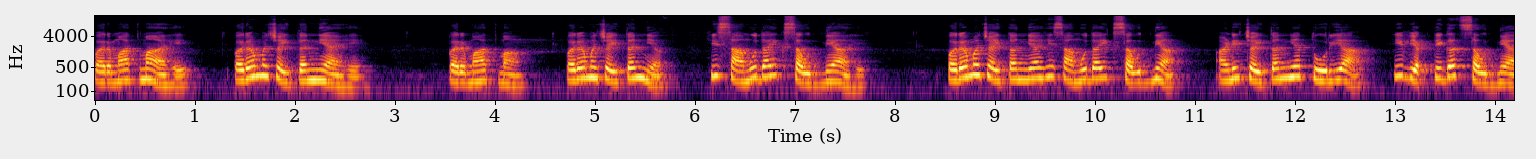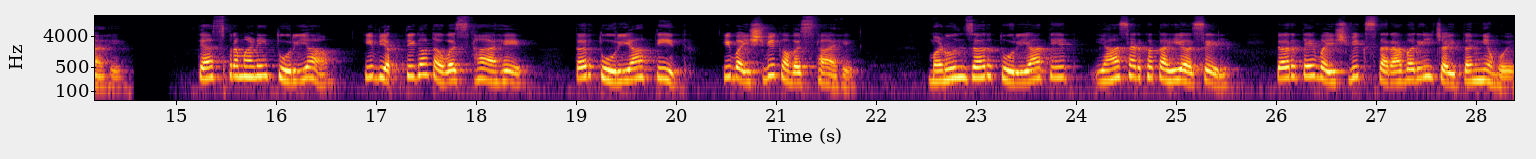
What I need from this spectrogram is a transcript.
परमात्मा आहे परमचैतन्य आहे. परमात्मा परमचैतन्य ही सामुदायिक संज्ञा आहे. परमचैतन्य ही सामुदायिक संज्ञा आणि चैतन्य तुर्या ही व्यक्तिगत संज्ञा आहे. त्याचप्रमाणे तुर्या ही व्यक्तिगत अवस्था आहे तर तुर्यातीत ही वैश्विक अवस्था आहे. म्हणून जर तुर्यातीत ह्यासारखं काही असेल तर ते वैश्विक स्तरावरील चैतन्य होय.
